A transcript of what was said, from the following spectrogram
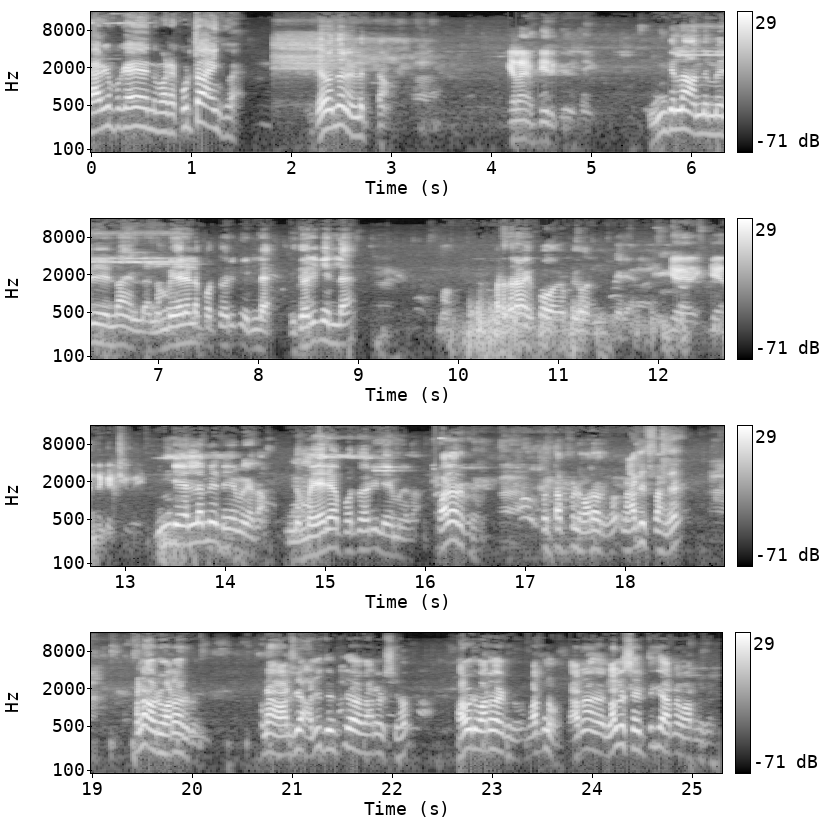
யாருக்கும் இப்போ இந்த மாட்டேன். கொடுத்தா வாங்கிக்குவேன். இதை வந்து நல்லது தான். எப்படி இருக்கு இங்கெல்லாம் அந்த மாதிரி எல்லாம் இல்லை. நம்ம ஏரியாவில் பொறுத்த வரைக்கும் இல்லை. இது வரைக்கும் இல்லை. ஃபர்தராக இப்போ எப்படி வரும்னு தெரியாது. இங்க இங்க எந்த கட்சி இங்கே எல்லாமே டேமுக தான். நம்ம ஏரியா பொறுத்த வரைக்கும் டேமுக தான். வர இருக்கும் ஒரு தப்பு இல்லை வர இருக்கும் நான் அஜித் ஃபேனு ஆனால் அவர் வர இருக்கணும். ஆனால் அஜித் அஜித் வந்து வேற விஷயம். அவர் வர வைக்கணும். வரணும். யாரா நல்ல செய்யறதுக்கு யாரா வரணும்.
